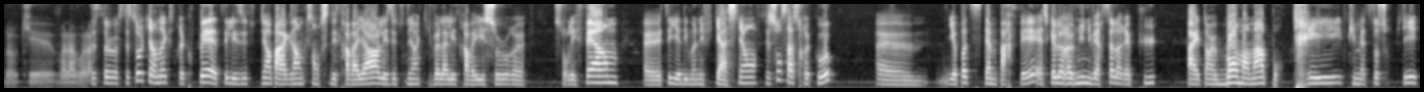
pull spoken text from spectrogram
Donc, euh, voilà, voilà. C'est sûr, c'est sûr qu'il y en a qui se recoupaient. Les étudiants, par exemple, qui sont aussi des travailleurs, les étudiants qui veulent aller travailler sur, euh, les fermes. Euh, il y a des bonifications. C'est sûr, ça se recoupe. Il n'y a pas de système parfait. Est-ce que le revenu universel aurait pu être un bon moment pour créer puis mettre ça sur pied?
